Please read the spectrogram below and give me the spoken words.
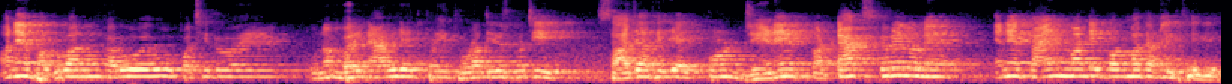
અને ભગવાનનું કરવું એવું, પછી તો એ પૂનમ ભરીને આવી જાય પછી થોડા દિવસ પછી સાજા થઈ જાય. પણ જેણે કટાક્ષ કરેલો ને, એને કાયમ માટે પગમાં તકલીફ થઈ ગઈ.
